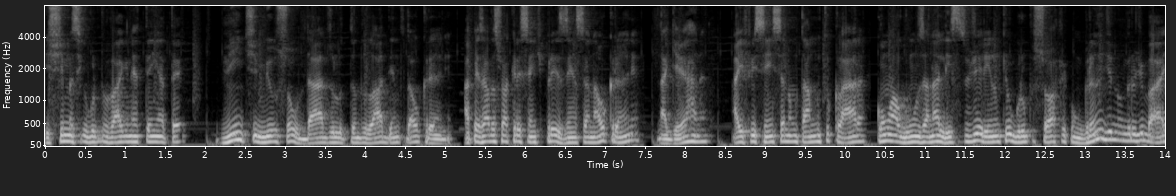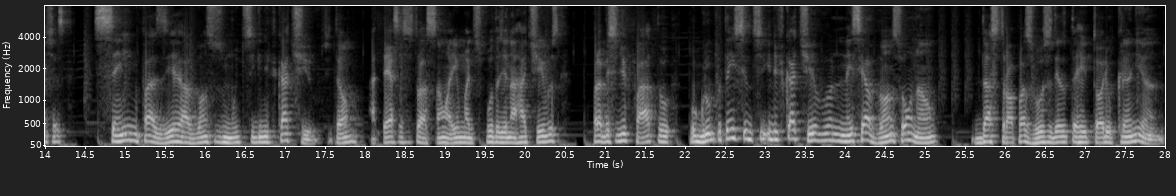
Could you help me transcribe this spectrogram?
Estima-se que o grupo Wagner tem até 20 mil soldados lutando lá dentro da Ucrânia. Apesar da sua crescente presença na Ucrânia, na guerra, né, a eficiência não está muito clara, com alguns analistas sugerindo que o grupo sofre com um grande número de baixas sem fazer avanços muito significativos. Então, até essa situação aí, uma disputa de narrativas para ver se de fato o grupo tem sido significativo nesse avanço ou não das tropas russas dentro do território ucraniano.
